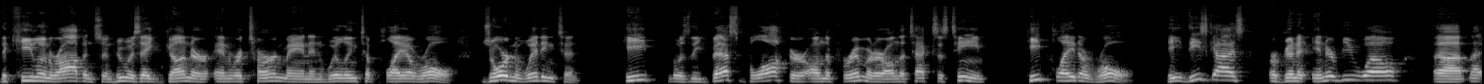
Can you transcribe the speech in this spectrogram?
The Keilan Robinson, who is a gunner and return man and willing to play a role. Jordan Whittington, he was the best blocker on the perimeter on the Texas team. He played a role. He, these guys are going to interview well, uh,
